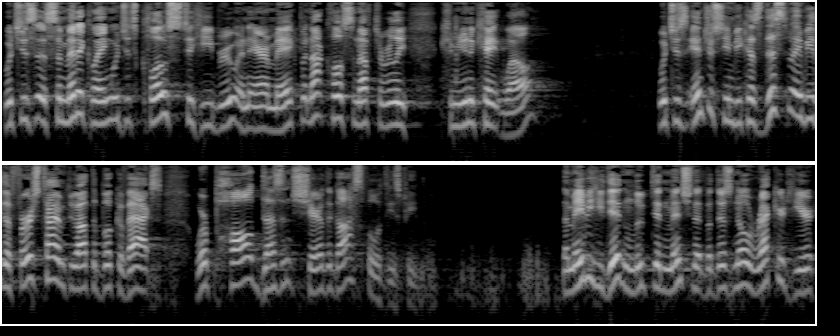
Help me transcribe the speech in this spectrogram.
which is a Semitic language. It's close to Hebrew and Aramaic, but not close enough to really communicate well. Which is interesting because this may be the first time throughout the book of Acts where Paul doesn't share the gospel with these people. Now, maybe he did, and Luke didn't mention it, but there's no record here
